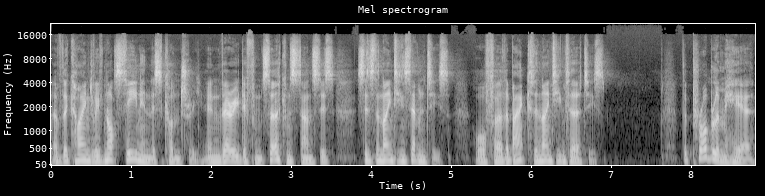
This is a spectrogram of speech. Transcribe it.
of the kind we've not seen in this country in very different circumstances since the 1970s, or further back, the 1930s. The problem here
